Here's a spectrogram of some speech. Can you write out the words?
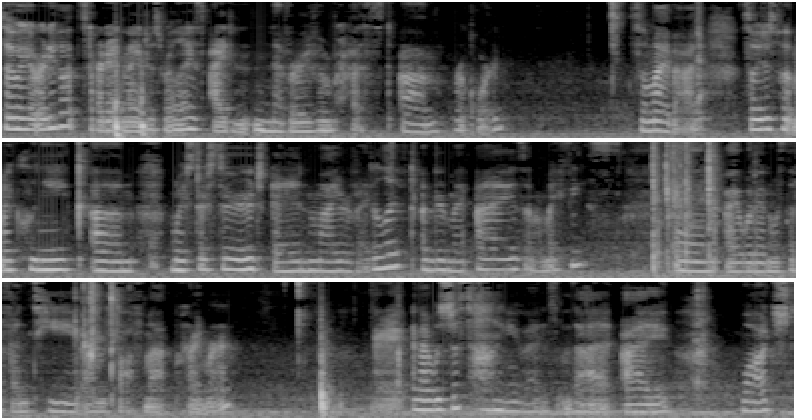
So I already got started and I just realized I didn't, never even pressed um, record. So my bad. So I just put my Clinique um, Moisture Surge and my Revitalift under my eyes and on my face. And I went in with the Fenty um, Soft Matte Primer. Alright, and I was just telling you guys that I watched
